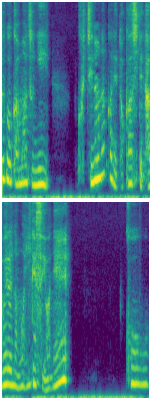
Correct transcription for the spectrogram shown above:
すぐ噛まずに口の中で溶かして食べるのもいいですよね。こう、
